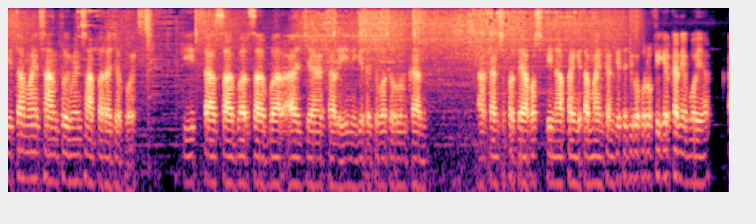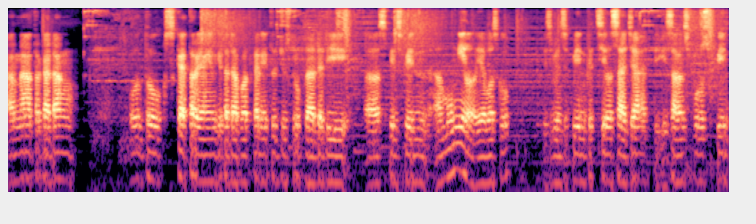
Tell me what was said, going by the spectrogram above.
Kita main santuy main sabar aja boy. Kita sabar-sabar aja kali ini kita coba turunkan akan seperti apa spin apa yang kita mainkan? Kita juga perlu pikirkan ya boy ya. Karena terkadang untuk skater yang kita dapatkan itu justru berada di uh, spin-spin uh, mungil ya bosku. Di spin-spin kecil saja di kisaran 10 spin.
